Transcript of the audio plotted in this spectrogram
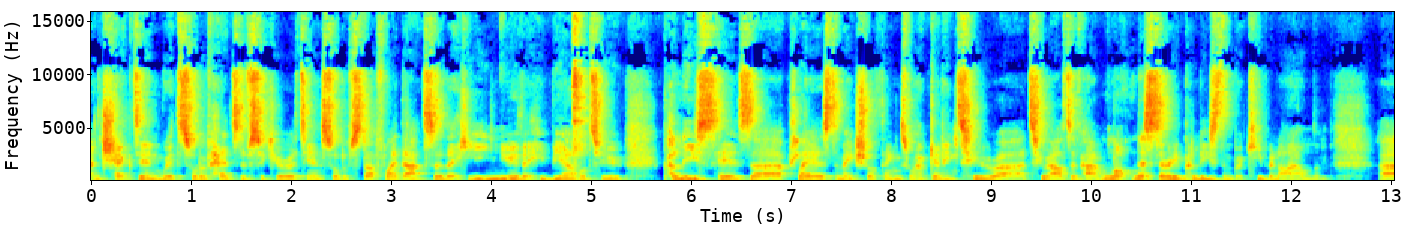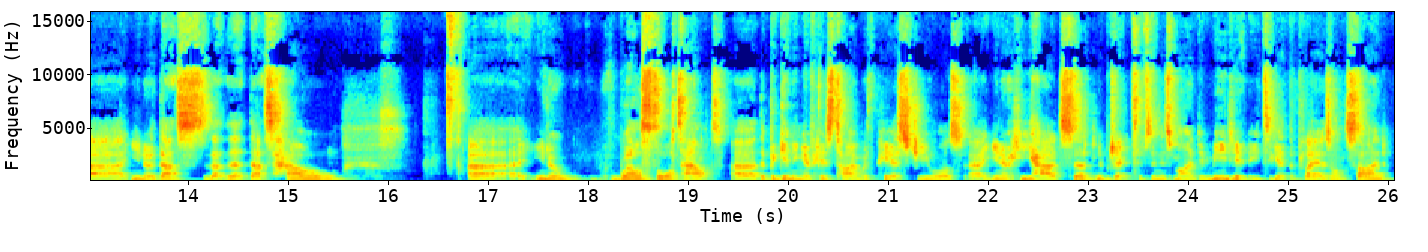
and checked in with sort of heads of security and sort of stuff like that so that he knew that he'd be able to police his uh, players to make sure things weren't getting too uh, too out of hand not necessarily police them but keep an eye on them uh, you know that's that, that that's how uh, you know, well thought out. Uh, the beginning of his time with PSG was, uh, you know, he had certain objectives in his mind immediately to get the players on side.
